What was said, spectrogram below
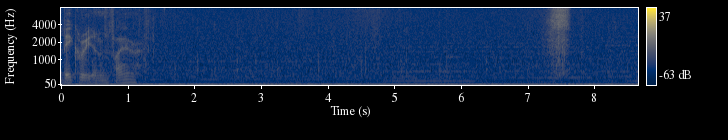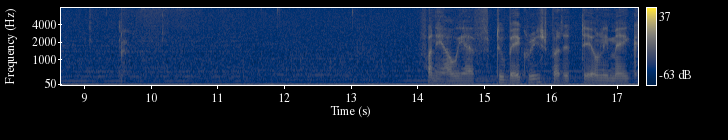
Bakery on fire. Funny how we have two bakeries, but it, they only make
